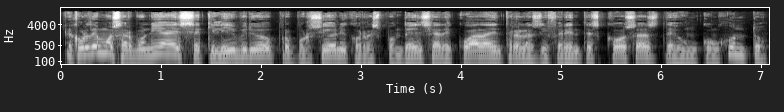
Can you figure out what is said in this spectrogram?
Recordemos, armonía es equilibrio, proporción y correspondencia adecuada entre las diferentes cosas de un conjunto.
